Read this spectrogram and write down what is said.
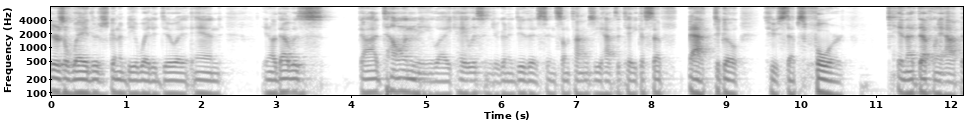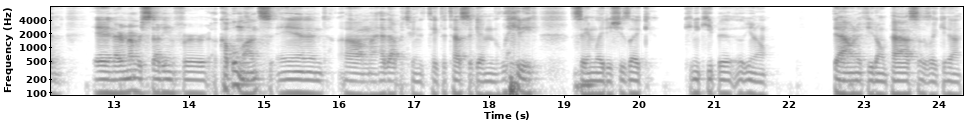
there's a way, there's going to be a way to do it, and you know that was God telling me like, "Hey, listen, you're going to do this," and sometimes you have to take a step back to go two steps forward, and that definitely happened. And I remember studying for a couple months, and um, I had the opportunity to take the test again. The lady, same lady, she's like, "Can you keep it, you know, down if you don't pass. I was like, yeah,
